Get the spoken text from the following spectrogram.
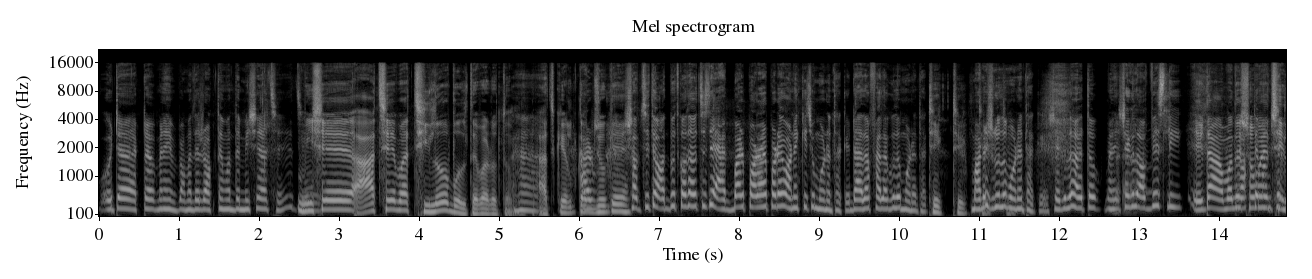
ওইটা একটা মানে আমাদের রক্তের মধ্যে মিশে আছে মিশে আছে বা ছিল বলতে পারো তুমি। হ্যাঁ। আজকালকার যুগে সবচেয়ে অদ্ভুত কথা হচ্ছে যে একবার পড়ার পরে অনেক কিছু মনে থাকে। ডায়লগ ফেলাগুলো মনে থাকে। ঠিক ঠিক মানুষগুলো মনে থাকে। সেগুলো হয়তো মানে সেগুলো অবভিয়াসলি এটা আমাদের সময় ছিল।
